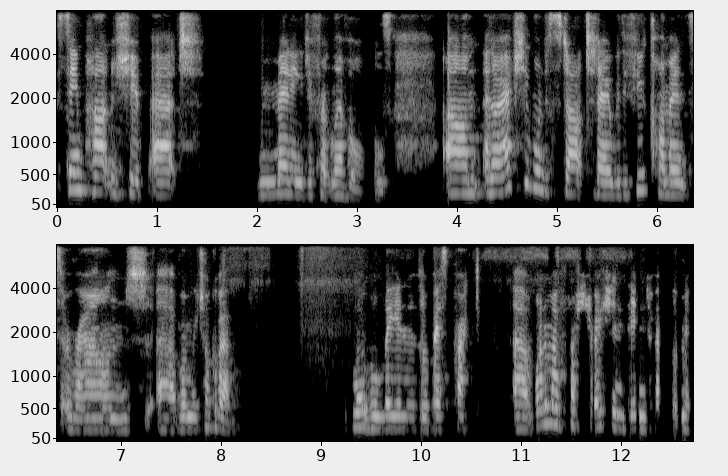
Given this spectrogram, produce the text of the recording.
seen partnership at many different levels. Um, and I actually want to start today with a few comments around uh, when we talk about global leaders or best practice uh, one of my frustrations in development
